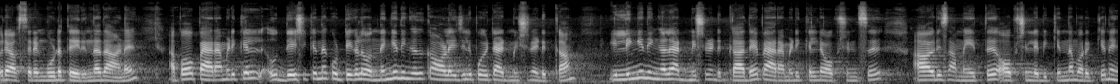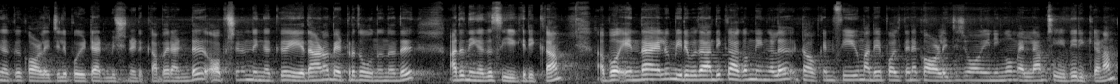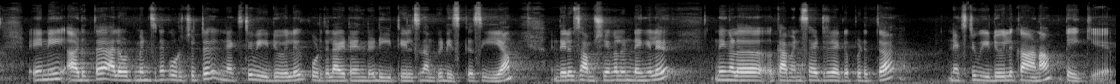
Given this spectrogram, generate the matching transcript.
ഒരു അവസരം കൂടെ തരുന്നതാണ്. അപ്പോൾ പാരാമെഡിക്കൽ ഉദ്ദേശിക്കുന്ന കുട്ടികൾ ഒന്നെങ്കിൽ നിങ്ങൾക്ക് കോളേജിൽ പോയിട്ട് അഡ്മിഷൻ എടുക്കാം. ഇല്ലെങ്കിൽ നിങ്ങൾ അഡ്മിഷൻ എടുക്കാതെ പാരാമെഡിക്കലിന്റെ ഓപ്ഷൻസ് ആ ഒരു സമയത്ത് ഓപ്ഷൻ ലഭിക്കുന്ന മുറയ്ക്ക് നിങ്ങൾക്ക് കോളേജിൽ പോയിട്ട് അഡ്മിഷൻ എടുക്കാം. അപ്പോൾ രണ്ട് ഓപ്ഷനും നിങ്ങൾക്ക് ഏതാണോ ബെറ്റർ തോന്നുന്നത് അത് നിങ്ങൾക്ക് സ്വീകരിക്കാം. അപ്പോൾ എന്തായാലും ഇരുപതാം തീയതിക്കകം നിങ്ങൾ ടോക്കൺ ഫീയും അതേപോലെ തന്നെ കോളേജ് ജോയിനിങ്ങും എല്ലാം ചെയ്തിരിക്കണം. ഇനി അടുത്ത അലോട്ട്മെന്റ്സിനെ കുറിച്ചിട്ട് നെക്സ്റ്റ് വീഡിയോയിൽ കൂടുതലായിട്ട് അതിന്റെ ഡീറ്റെയിൽസ് നമുക്ക് ഡിസ്കസ് ചെയ്യാം. എന്തെങ്കിലും സംശയങ്ങളുണ്ടെങ്കിൽ നിങ്ങൾ കമൻസ് ആയിട്ട് രേഖപ്പെടുത്തുക. നെക്സ്റ്റ് വീഡിയോയിൽ കാണാം. Take care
